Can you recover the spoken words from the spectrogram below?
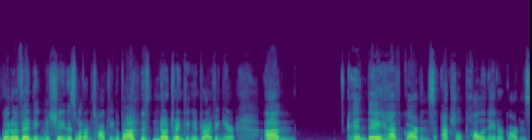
go to a vending machine is what I'm talking about. no drinking and driving here. Um, and they have gardens, actual pollinator gardens.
